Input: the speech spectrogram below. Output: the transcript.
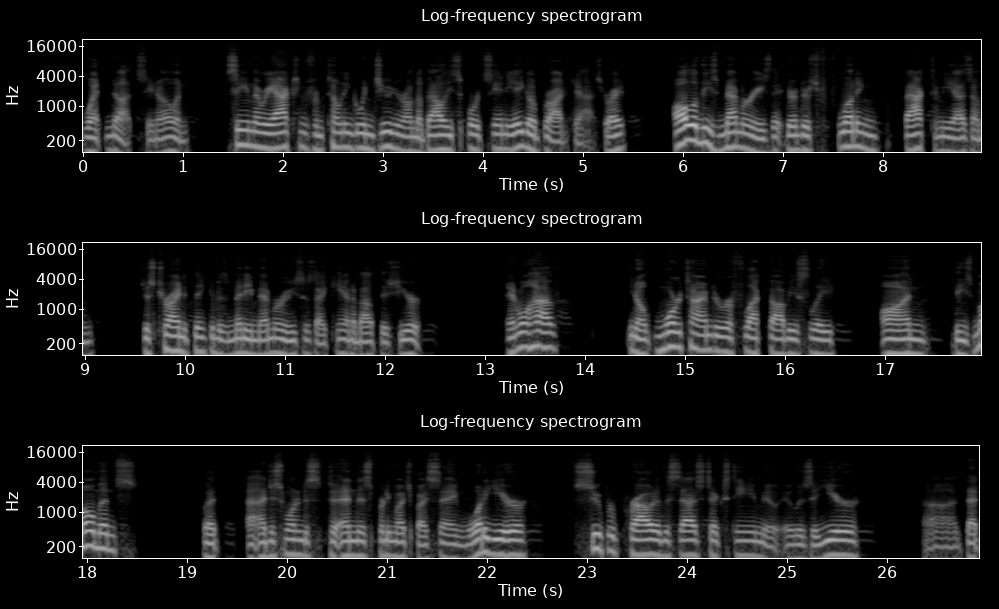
went nuts, you know, and seeing the reaction from Tony Gwynn Jr. on the Bally Sports San Diego broadcast, right? All of these memories that they're just flooding back to me as I'm just trying to think of as many memories as I can about this year. And we'll have you know, more time to reflect, obviously, on these moments. But I just wanted to, to end this pretty much by saying, what a year. Super proud of the Aztecs team. It, it was a year uh, that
